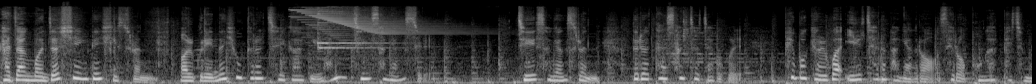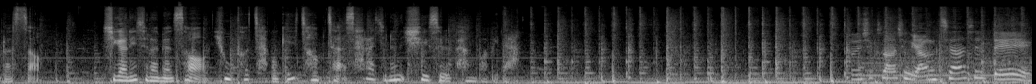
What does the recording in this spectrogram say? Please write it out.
가장 먼저 시행된 시술은 얼굴에 있는 흉터를 제거하기 위한 지성형술. 지성형술은 뚜렷한 상처 자국을 피부 결과 일치하는 방향으로 새로 봉합해 줌으로써 시간이 지나면서 흉터 자국이 점차 사라지는 시술 방법이다. 식사하시고 양치하실 때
